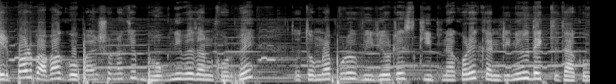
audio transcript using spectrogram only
এরপর বাবা গোপাল সোনাকে ভোগ নিবেদন করবে। তো তোমরা পুরো ভিডিওটা স্কিপ না করে কন্টিনিউ দেখতে থাকো।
